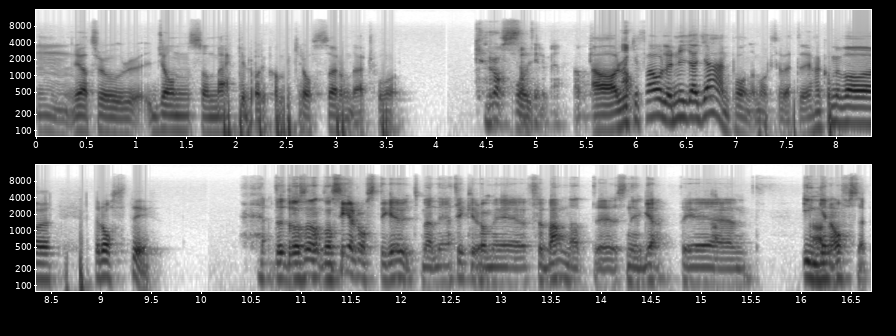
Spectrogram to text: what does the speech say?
Mm, jag tror Johnson McIlroy kommer krossa de där två. Krossa Oj. till och med? Okay. Ja, Ricky ja. Fowler, nya järn på honom också. Vet du. Han kommer vara rostig. De, de, de, ser rostiga ut, men jag tycker de är förbannat eh, snygga. Det är ja. ingen ja. offset.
